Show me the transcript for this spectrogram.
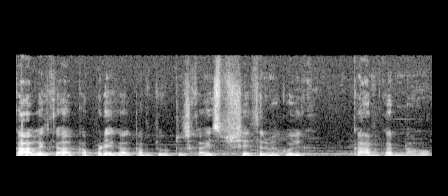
कागज़ का, कपड़े का, कंप्यूटर्स का, इस क्षेत्र में कोई काम करना हो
